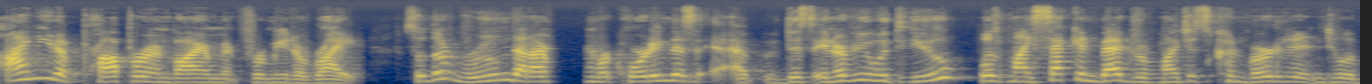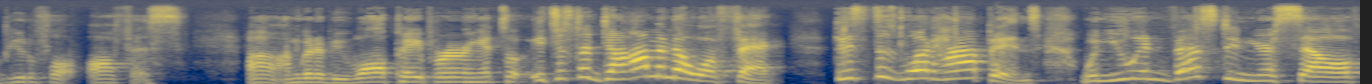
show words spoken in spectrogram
I need a proper environment for me to write. So the room that I'm recording this uh, this interview with you was my second bedroom. I just converted it into a beautiful office. Uh, I'm going to be wallpapering it. So it's just a domino effect. This is what happens when you invest in yourself.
